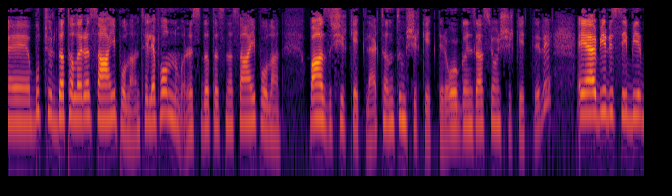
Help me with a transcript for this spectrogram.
e, bu tür datalara sahip olan telefon numarası datasına sahip olan bazı şirketler tanıtım şirketleri organizasyon şirketleri eğer birisi bir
